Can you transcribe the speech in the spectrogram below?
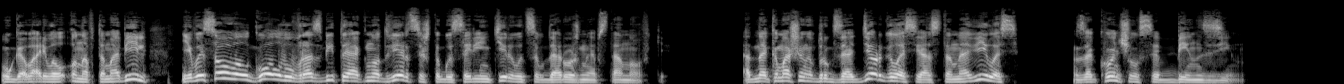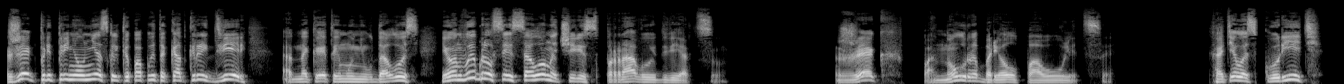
уговаривал он автомобиль и высовывал голову в разбитое окно дверцы, чтобы сориентироваться в дорожной обстановке. Однако машина вдруг задергалась и остановилась. Закончился бензин. Жек предпринял несколько попыток открыть дверь, однако это ему не удалось, и он выбрался из салона через правую дверцу. Жек понуро брел по улице. Хотелось курить,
